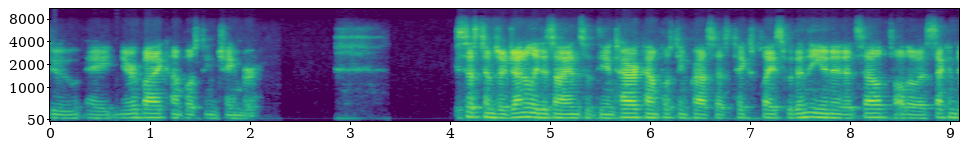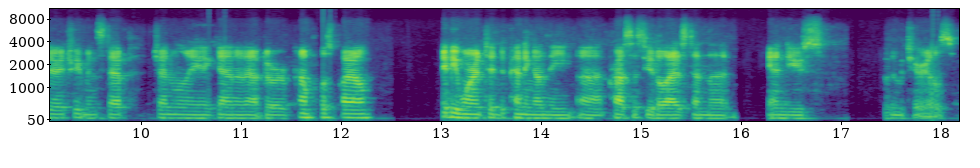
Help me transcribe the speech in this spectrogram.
to a nearby composting chamber. These systems are generally designed so that the entire composting process takes place within the unit itself, although a secondary treatment step, generally again an outdoor compost pile, may be warranted depending on the uh, process utilized and the end use of the materials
